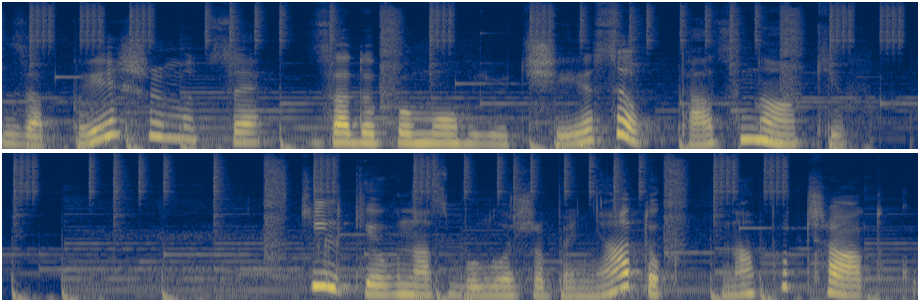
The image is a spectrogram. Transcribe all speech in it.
запишемо це за допомогою чисел та знаків. Скільки у нас було жабеняток на початку?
